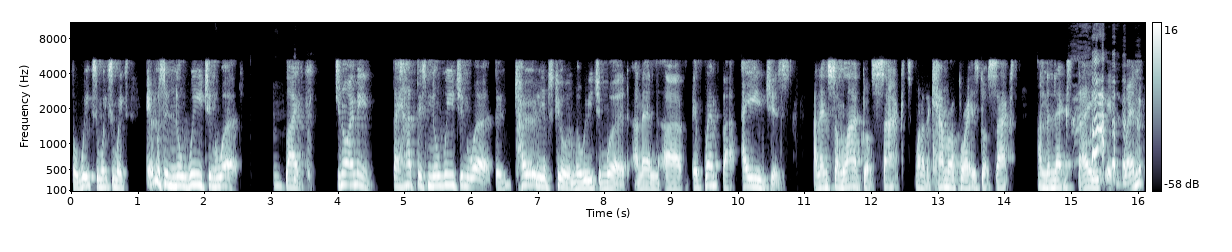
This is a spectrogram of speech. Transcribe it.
for weeks and weeks and weeks. It was a Norwegian word. Mhm. Like, do you know what I mean? They had this Norwegian word, the totally obscure Norwegian word, and then uh, it went for ages. And then some lad got sacked. One of the camera operators got sacked. And the next day it went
